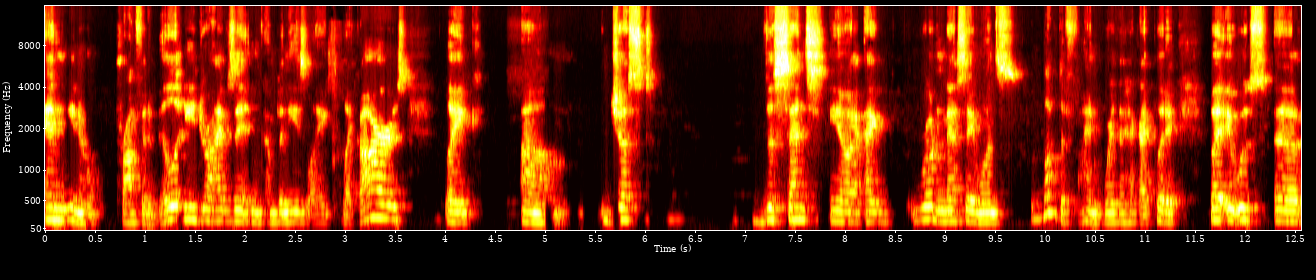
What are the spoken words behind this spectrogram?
and you know profitability drives it in companies like like ours like um, just the sense you know I, I, wrote an essay once would love to find where the heck i put it but it was uh,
